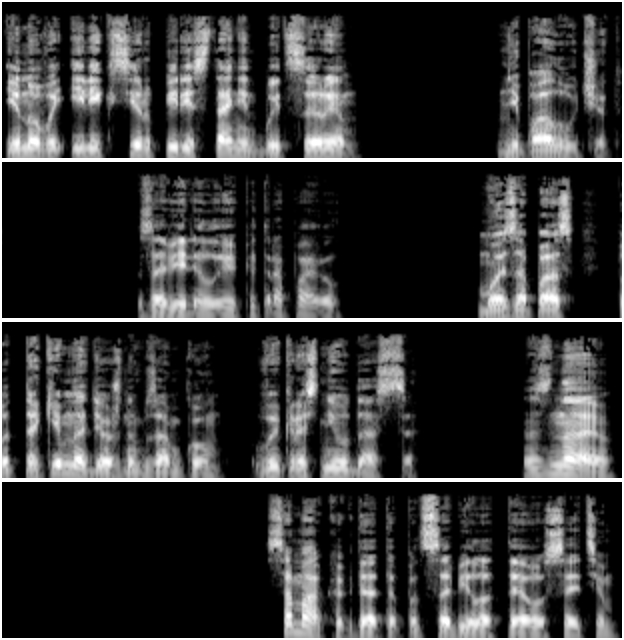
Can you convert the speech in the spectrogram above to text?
и новый эликсир перестанет быть сырым. — Не получит, — заверил ее Петропавел. — Мой запас под таким надежным замком выкрасть не удастся. — Знаю. Сама когда-то подсобила Тео с этим.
